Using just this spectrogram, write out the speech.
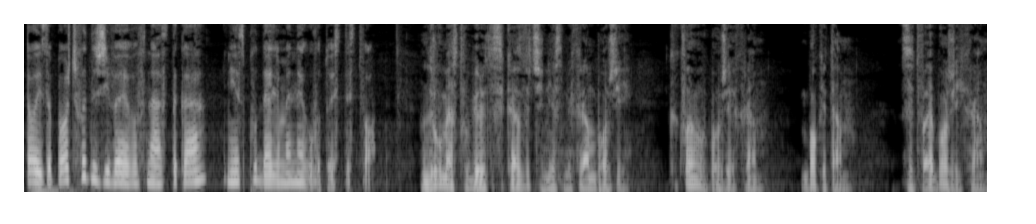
Той започва да живее в нас, така ние споделяме Неговото естество. На друго място в Библията се казва, че ние сме храм Божий. Какво има в Божия храм? Бог е там – затова е Божий храм.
